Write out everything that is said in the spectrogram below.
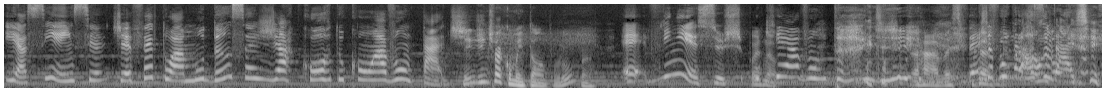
e a ciência de efetuar mudanças de acordo com a vontade. a gente vai comentar uma por uma? É, Vinícius, Pois o não. que é a vontade? Ah, vai se Deixa pro à próximo, vontade.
